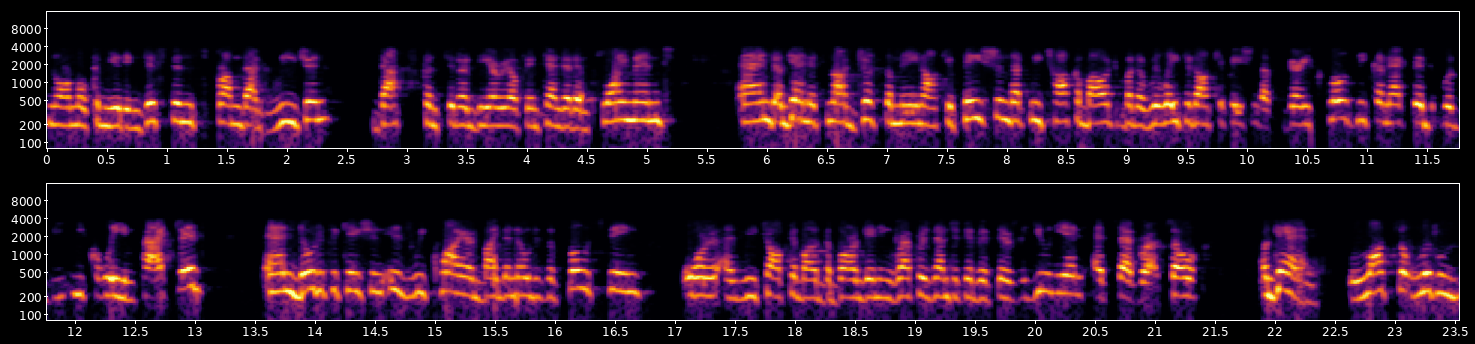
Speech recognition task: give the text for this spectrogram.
normal commuting distance from that region. That's considered the area of intended employment. And again, it's not just the main occupation that we talk about, but a related occupation that's very closely connected would be equally impacted. And notification is required by the notice of posting, or as we talked about, the bargaining representative if there's a union, etc. So again, lots of little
